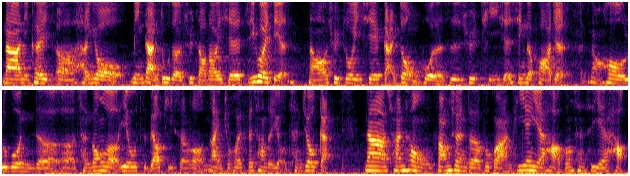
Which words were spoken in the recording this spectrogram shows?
那你可以呃很有敏感度的去找到一些机会点，然后去做一些改动，或者是去提一些新的 project。然后如果你的呃成功了，业务指标提升了，那你就会非常的有成就感。那传统 function 的不管 PM 也好，工程师也好，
